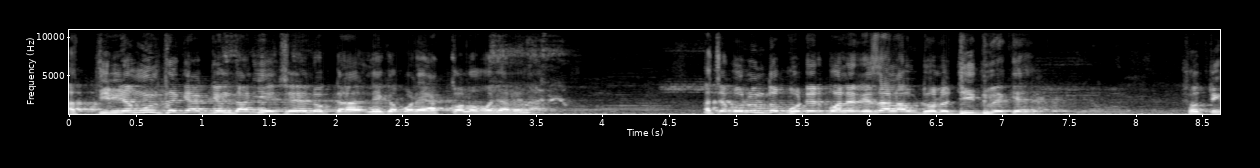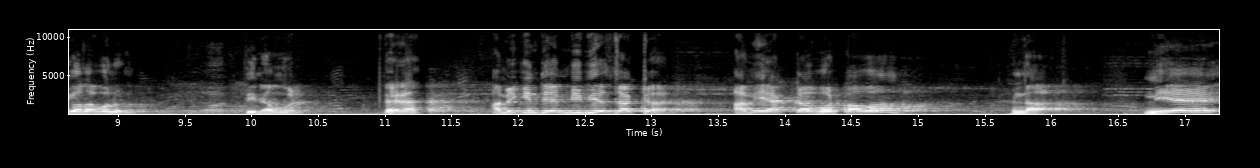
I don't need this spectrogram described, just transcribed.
আর তৃণমূল থেকে একজন দাঁড়িয়েছে, লোকটা লেখাপড়া এক কলমও জানে না। আচ্ছা বলুন তো, ভোটের ফলে রেজাল্ট আউট হলো, জিতবে কে? সত্যি কথা বলুন, তৃণমূল। তাই না? আমি কিন্তু এমবিবিএস ডাক্তার। আমি একটা ভোট পাবো? না। নিয়ে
